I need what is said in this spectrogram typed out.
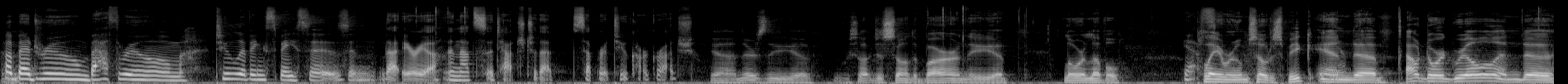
A bedroom, bathroom, two living spaces in that area, and that's attached to that separate two car garage. Yeah, and there's the, uh, we saw, just saw the bar and the uh, lower level Yes. playroom, so to speak, and uh, outdoor grill and uh,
